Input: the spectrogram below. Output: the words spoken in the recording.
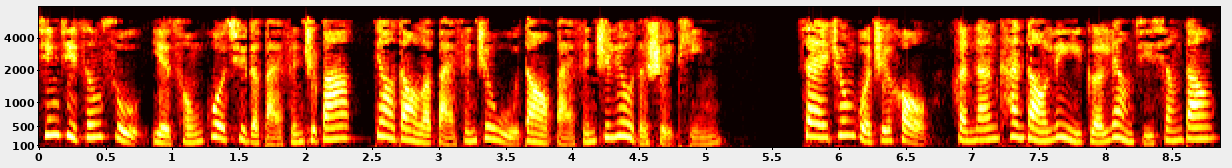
经济增速也从过去的百分之八掉到了百分之五到百分之六的水平。在中国之后，很难看到另一个量级相当、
